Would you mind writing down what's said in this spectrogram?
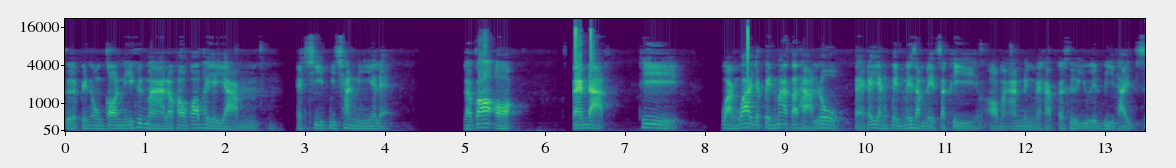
เกิดเป็นองค์กรนี้ขึ้นมาแล้วเขาก็พยายาม achieve mission นี้แหละ แล้วก็ออก standard ที่ หวังว่าจะเป็นมาตรฐานโลก แต่ก็ยังเป็นไม่สำเร็จสักทีออกมาอันหนึงนะครับ ก็คือ USB Type C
